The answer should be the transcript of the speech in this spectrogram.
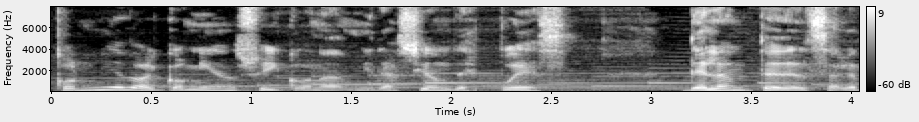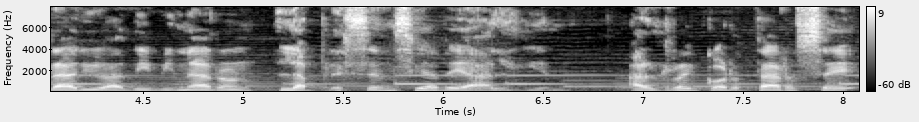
con miedo al comienzo y con admiración después, delante del sagrario adivinaron la presencia de alguien al recortarse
